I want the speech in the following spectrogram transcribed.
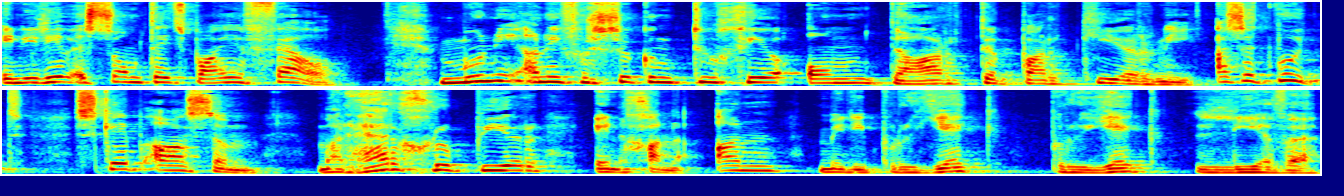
en die lewe is soms baie vel. Moenie aan die versoeking toegee om daar te parkeer nie. As dit moet, skep asem, maar hergroepeer en gaan aan met die projek, projek lewe.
